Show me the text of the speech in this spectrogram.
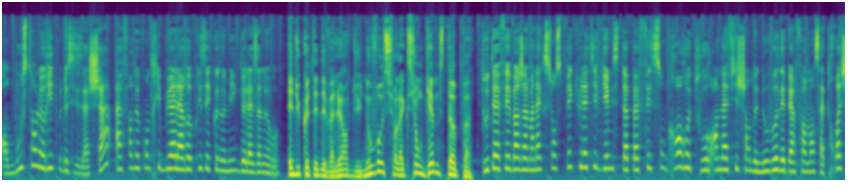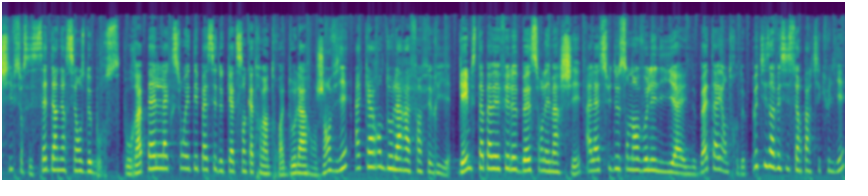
en boostant le rythme de ses achats afin de contribuer à la reprise économique de la zone euro. Et du côté des valeurs, du nouveau sur l'action GameStop. Tout à fait, Benjamin. L'action spéculative GameStop a fait son grand retour en affichant de nouveau des performances à trois chiffres sur ses sept dernières séances de bourse. Pour rappel, l'action était passée de 483 dollars en janvier à 40 dollars à fin février. GameStop avait fait le buzz sur les marchés à la suite de son envolée liée à une bataille entre de petits investisseurs particuliers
